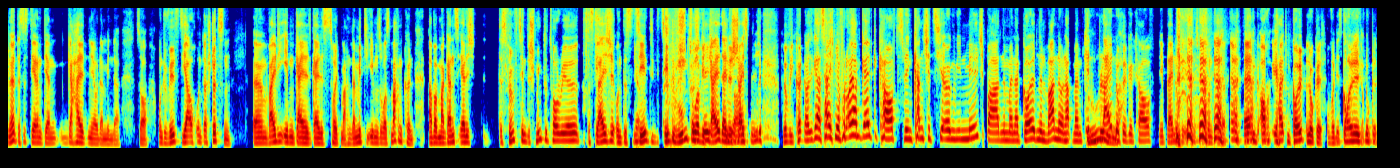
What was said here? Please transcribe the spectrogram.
Ne? Das ist deren, deren Gehalt mehr oder minder. So, und du willst die ja auch unterstützen, ähm, weil die eben geil, geiles Zeug machen, damit die eben sowas machen können. Aber mal ganz ehrlich, das 15. Schminktutorial, das gleiche und das Ja. 10., die 10. Roomtour, wie geil deine scheiß. Bude. Ja, Die könnten auch, ja, das habe ich mir von eurem Geld gekauft, deswegen kann ich jetzt hier irgendwie in Milch baden in meiner goldenen Wanne und habe meinem Kind einen Uh. Bleinuckel gekauft. Nee, Bleinuckel ist nicht gesund. Äh, auch halt ein Goldnuckel. Obwohl das Goldnuckel.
